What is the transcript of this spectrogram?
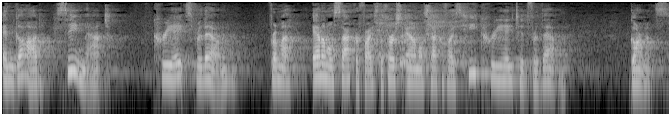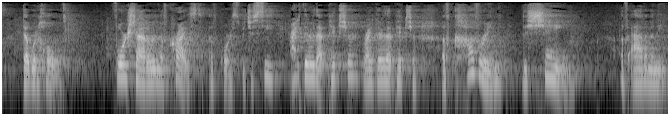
And God, seeing that, creates for them from an animal sacrifice, the first animal sacrifice, He created for them garments that would hold. Foreshadowing of Christ, of course. But you see, right there, that picture, right there, that picture of covering the shame of Adam and Eve.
